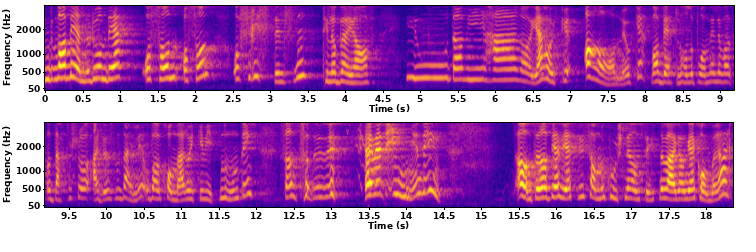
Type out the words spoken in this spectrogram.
Hva mener du om det? Og sånn og sånn. Og fristelsen til å bøye av. Jo, da vi her og Jeg ikke, aner jo ikke hva Betel holder på med. Hva, og Derfor så er det jo så deilig å bare komme her og ikke vite noen ting. Sånn, så det, jeg vet ingenting! Annet enn at jeg vet de samme koselige ansiktene hver gang jeg kommer her.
